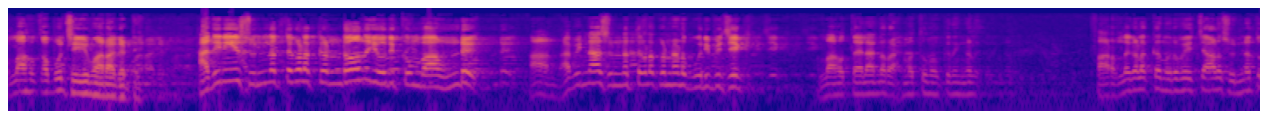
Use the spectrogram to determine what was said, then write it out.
അള്ളാഹു കബൂൽ ചെയ്യുമാറാകട്ടെ. അതിന് ഈ സുന്നത്തുകളൊക്കെ ഉണ്ടോ എന്ന് ചോദിക്കുമ്പോ ഉണ്ട്. ആ എന്നാ പിന്നെ ആ സുന്നത്തുകളൊക്കെ ഉണ്ടാണ് പൂരിപ്പിച്ചേക്ക്. അള്ളാഹു താലാന്റെ റഹ്മത്ത് നോക്ക് നിങ്ങൾ ഫർളുകളൊക്കെ നിർവഹിച്ച ആൾ സുന്നത്ത്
